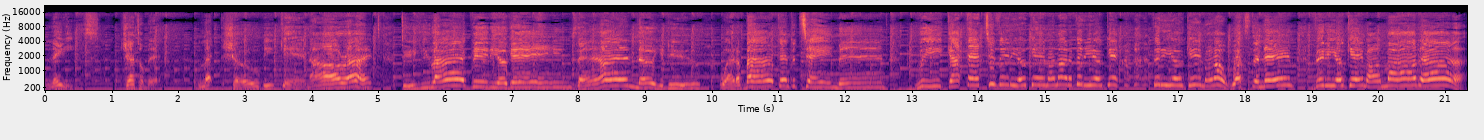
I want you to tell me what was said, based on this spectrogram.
Ladies, gentlemen, let the show begin. Alright, do you like video games? Then I know you do. What about entertainment? We got that to video game. I'm not a video game. Video game. No, what's the name? Video game Armada.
